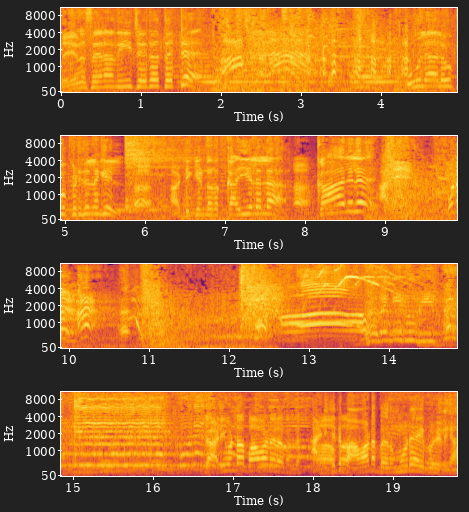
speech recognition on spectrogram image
ദേവസേന നീ ചെയ്ത തെറ്റ്. ഊലാലോപ്പ് പിടിച്ചില്ലെങ്കിൽ അടിക്കേണ്ടത് കയ്യിലല്ല കാലിൽ. അടി. കൊണ്ടാ പാവാടയിലാണല്ലോ അടിച്ചിട്ട് പാവാട ബെർമൂട ആയി പോയി ഗുരുശിക്ഷ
